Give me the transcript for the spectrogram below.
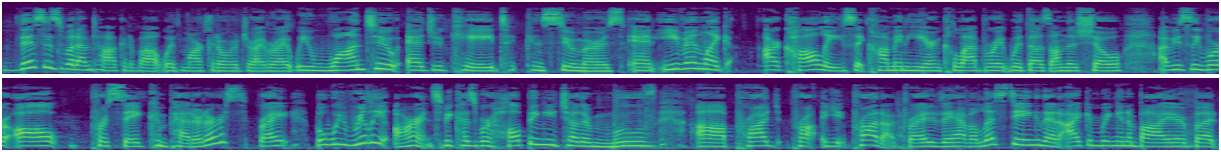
this is what I'm talking about with Market Overdrive, right? We want to educate consumers and even like our colleagues that come in here and collaborate with us on the show. Obviously, we're all per se competitors, right? But we really aren't because we're helping each other move uh, pro- pro- product, right? If they have a listing, then I can bring in a buyer. But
